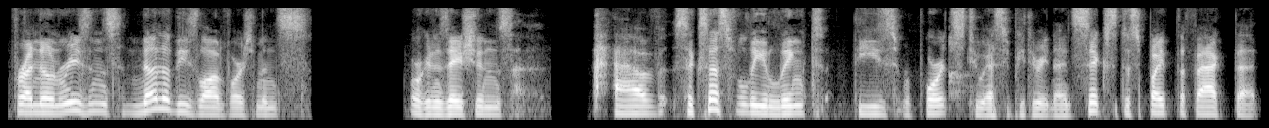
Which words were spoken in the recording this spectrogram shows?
For unknown reasons, none of these law enforcement organizations have successfully linked these reports to SCP-3896, despite the fact that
